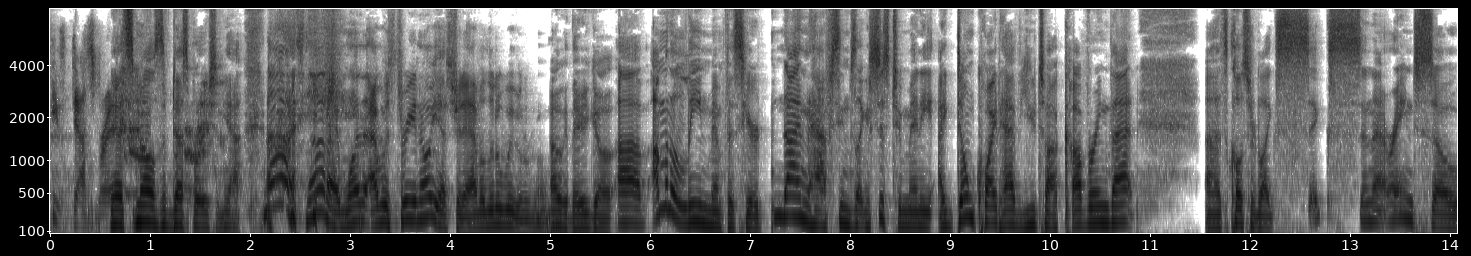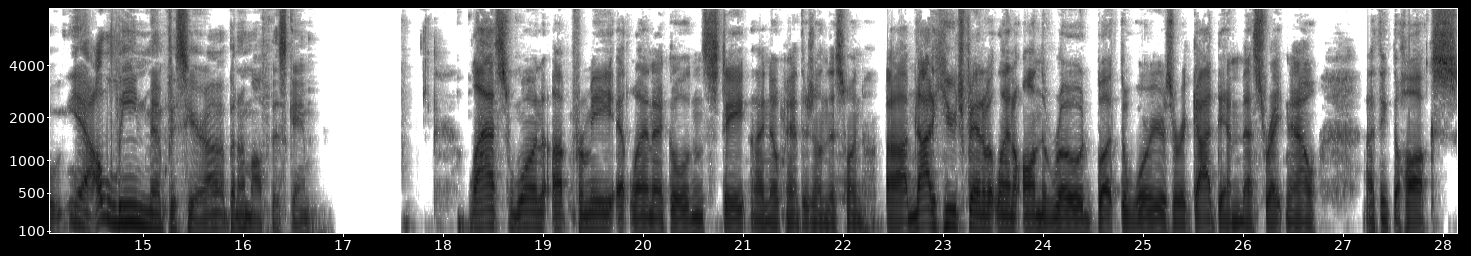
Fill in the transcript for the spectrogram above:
He's desperate. Yeah, it smells of desperation. Yeah. no, it's not. I won, I was 3 0 yesterday. I have a little wiggle room. Okay, there you go. Uh, I'm going to lean Memphis here. Nine and a half seems like it's just too many. I don't quite have Utah covering that. Uh, it's closer to like six in that range. So yeah, I'll lean Memphis here, uh, but I'm off this game. Last one up for me Atlanta Golden State. I know Panthers on this one. Uh, I'm not a huge fan of Atlanta on the road, but the Warriors are a goddamn mess right now. I think the Hawks,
